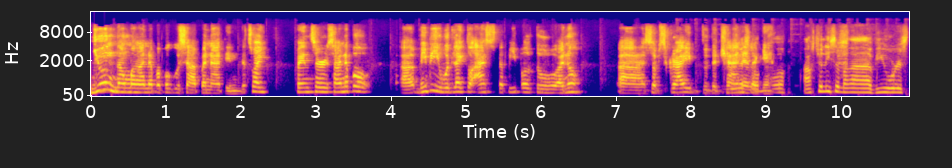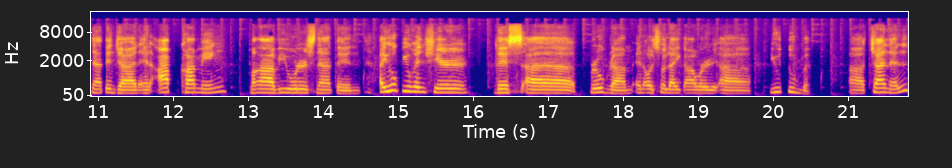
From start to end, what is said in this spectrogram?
Yun ang mga napapag-usapan natin. That's why Spencer, sana po ah, maybe you would like to ask the people to ano uh, subscribe to the channel Yes, again. Actually, sa mga viewers natin dyan and upcoming mga viewers natin, I hope you can share this uh, program and also like our uh, YouTube uh, channel,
